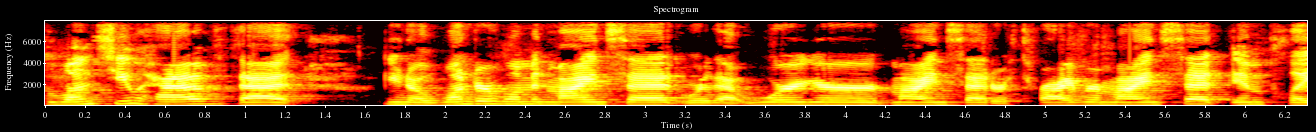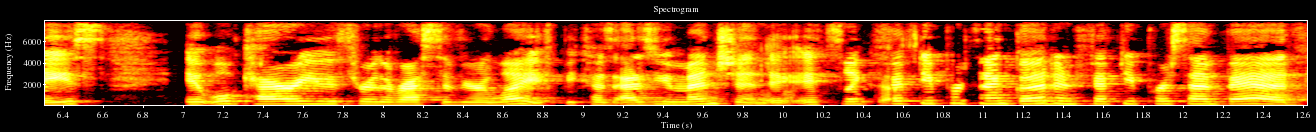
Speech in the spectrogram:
once you have that, you know, Wonder Woman mindset or that warrior mindset or thriver mindset in place, it will carry you through the rest of your life because as you mentioned it's like 50% good and 50% bad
